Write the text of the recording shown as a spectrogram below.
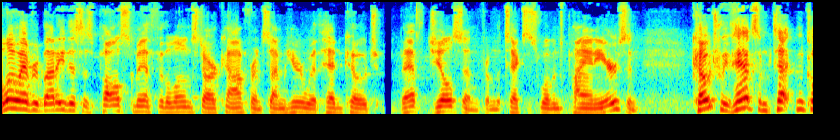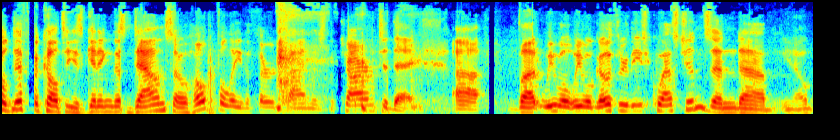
Hello, everybody. This is Paul Smith for the Lone Star Conference. I'm here with head coach Beth Jillson from the Texas Women's Pioneers. And, coach, we've had some technical difficulties getting this down, so hopefully the third time is the charm today. Uh, but we will we will go through these questions and uh, you know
